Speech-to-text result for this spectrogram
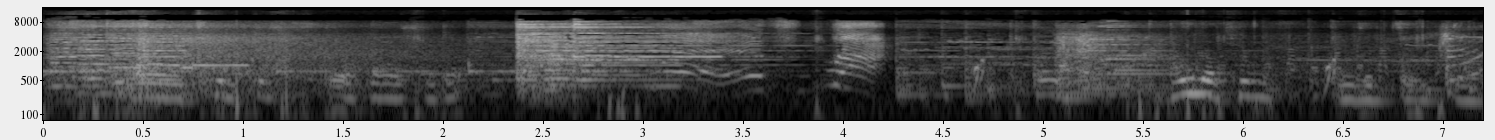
50 Stärke schon 175. Ja.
